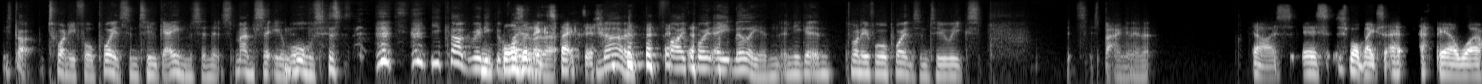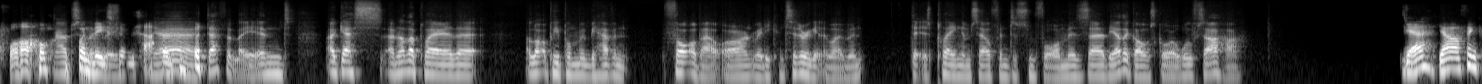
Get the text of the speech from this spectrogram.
He's got 24 points in two games, and it's Man City and Wolves. you can't really complain Wasn't about that. expected. No, 5.8 million, and you're getting 24 points in two weeks. It's, it's banging in it. yeah, it's, it's, it's what makes FPL worthwhile when Absolutely. these things happen. Yeah, definitely. And I guess another player that a lot of people maybe haven't thought about or aren't really considering at the moment that is playing himself into some form is uh, the other goal scorer, Wilf Zaha. Yeah, yeah, I think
